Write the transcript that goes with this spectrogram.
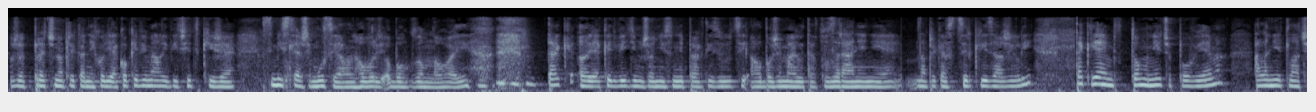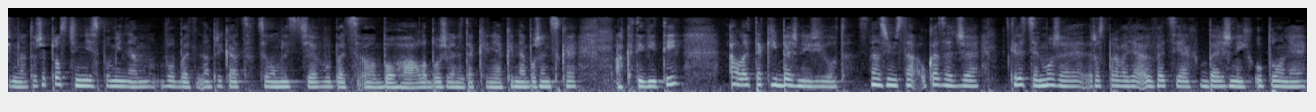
že prečo napríklad nechodia, ako keby mali výčitky, že si myslia, že musia len hovoriť o Bohu so mnou, hej. tak e, ja keď vidím, že oni sú nepraktizujúci alebo že majú táto zranenie, napríklad z cirkvi zažili, tak ja im tomu niečo poviem, ale netlačím na to, že proste nespomínam vôbec napríklad v celom liste vôbec e, Boha alebo žiadne také nejaké náboženské aktivity, ale taký bežný život. Snažím sa ukázať, že kresťan môže rozprávať aj o veciach bežných úplne,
